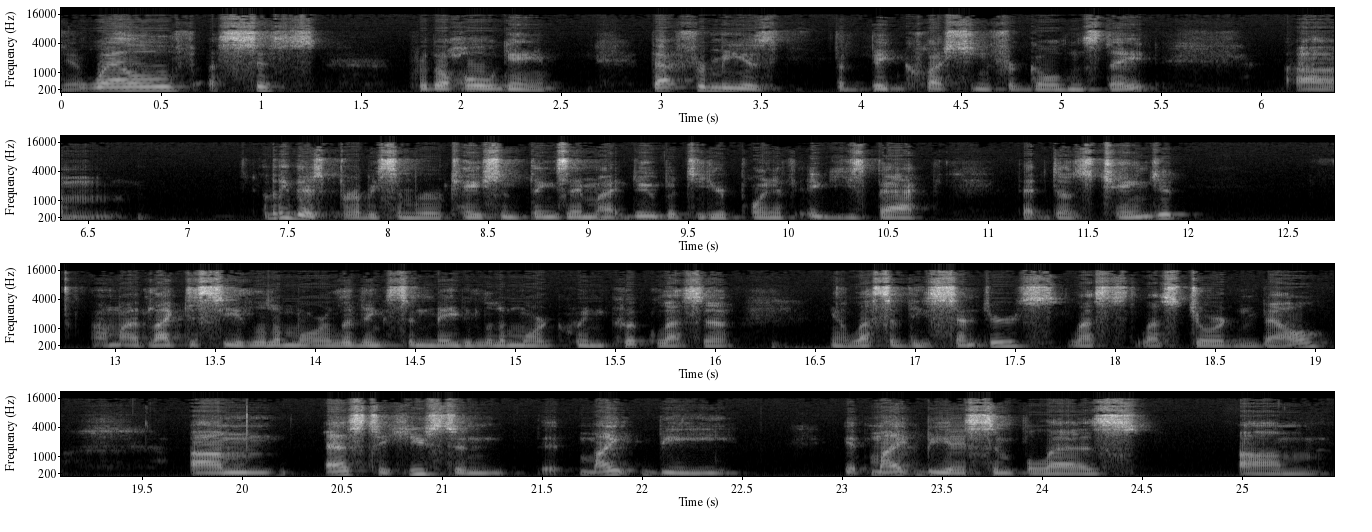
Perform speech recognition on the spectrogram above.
Yep. 12 assists for the whole game. That for me is the big question for Golden State. Um, I think there's probably some rotation things they might do, but to your point, if Iggy's back, that does change it. Um, I'd like to see a little more Livingston, maybe a little more Quinn Cook, less of you know less of these centers, less less Jordan Bell. Um, as to Houston, it might be it might be as simple as um,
